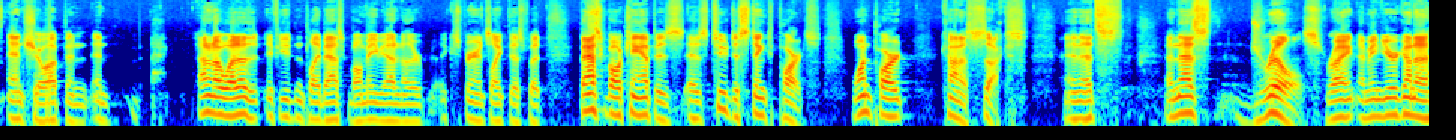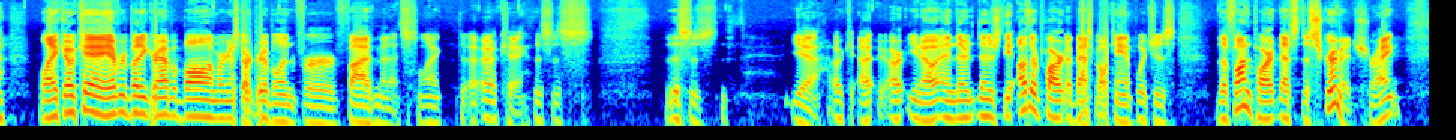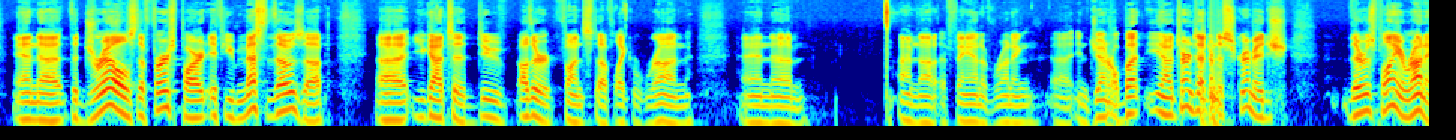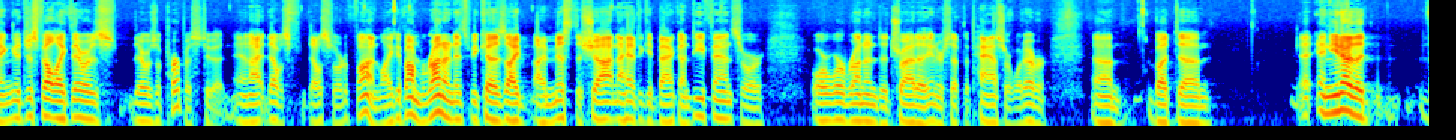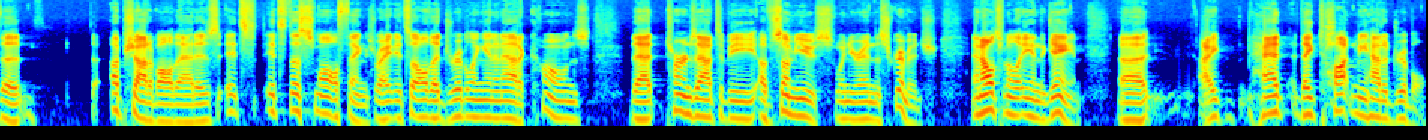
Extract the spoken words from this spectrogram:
and show up and and I don't know what other if you didn't play basketball maybe you had another experience like this but basketball camp is has two distinct parts. One part kind of sucks and that's and that's drills right? I mean you're gonna like okay everybody grab a ball and we're gonna start dribbling for five minutes. Like uh, okay this is this is yeah okay uh, I, you know and there, there's the other part of basketball camp which is the fun part, that's the scrimmage, right? And uh, the drills, the first part, if you mess those up, uh, you got to do other fun stuff like run. And um, I'm not a fan of running uh, in general. But, you know, it turns out during the scrimmage, there was plenty of running. It just felt like there was there was a purpose to it, and I, that was that was sort of fun. Like if I'm running, it's because I, I missed the shot and I have to get back on defense, or or we're running to try to intercept the pass or whatever. Um, but um, and you know the, the, the upshot of all that is it's it's the small things, right? It's all that dribbling in and out of cones that turns out to be of some use when you're in the scrimmage and ultimately in the game. Uh, I had they taught me how to dribble.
